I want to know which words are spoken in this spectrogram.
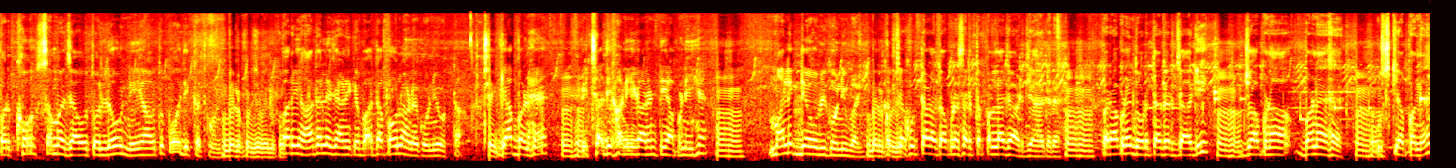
परखो समझ आओ तो लो नहीं आओ तो कोई दिक्कत नहीं बिल्कुल जी बिल्कुल। पर यहाँ से ले जाने के बाद आप लाने को नहीं उठता ठीक है। क्या बन है? इच्छा दिखाने की गारंटी अपनी है। मालिक देव भी कोनी भाई। बिल्कुल कच्चा खुट्टा तो अपने सर पे पल्ला झाड़ जाया करे। पर अपने दौड़ता कर जागी जो अपना बना है उसके अपन है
